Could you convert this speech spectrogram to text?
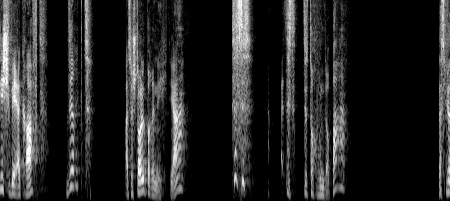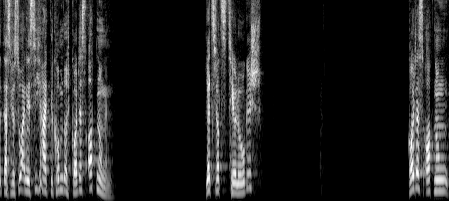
Die Schwerkraft wirkt. Also stolpere nicht, ja? Das ist, das, ist doch wunderbar. Dass wir, dass wir so eine Sicherheit bekommen durch Gottes Ordnungen. Jetzt wird es theologisch. Gottes Ordnung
